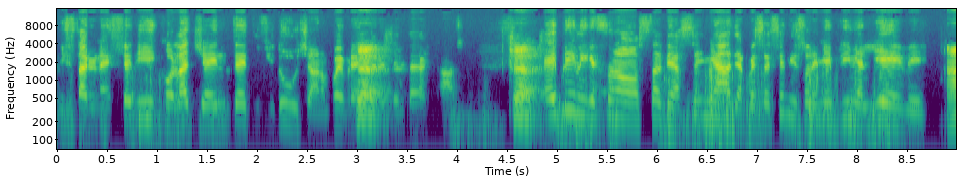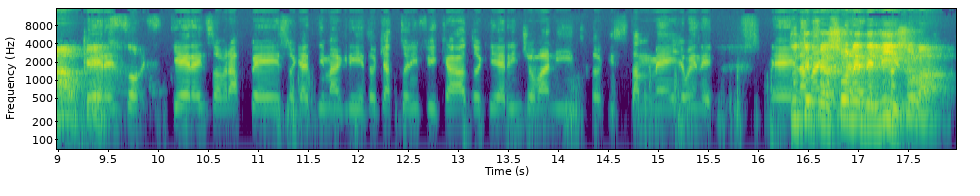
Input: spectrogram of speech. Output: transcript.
instauri una SD con la gente di fiducia, non puoi prendere certo. gente a caso. Certo. E i primi che sono stati assegnati a questa SD sono i miei primi allievi. Ah, ok. Chi era, in, so- chi era in sovrappeso, chi ha dimagrito, chi ha tonificato, chi è ringiovanito, chi sta meglio. Quindi, eh, Tutte persone dell'isola.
